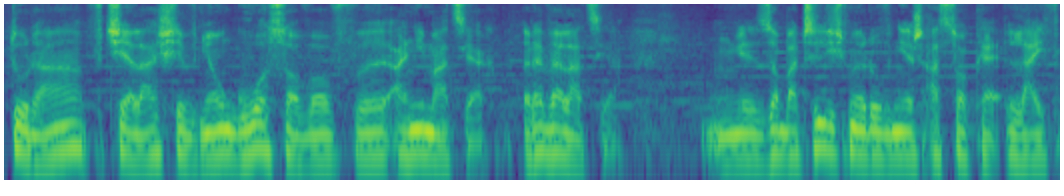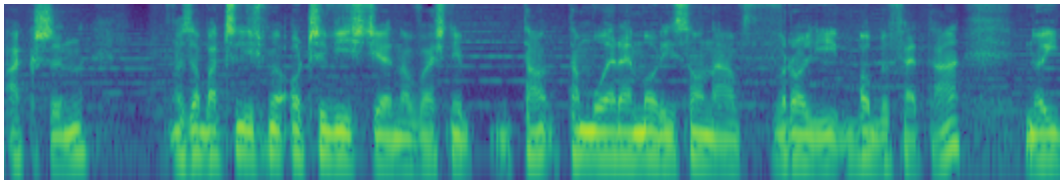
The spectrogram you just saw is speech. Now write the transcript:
która wciela się w nią głosowo w animacjach. Rewelacja. Zobaczyliśmy również Asokę live action. Zobaczyliśmy oczywiście, no właśnie, Tamuere Morrisona w roli Boby Fetta. No i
